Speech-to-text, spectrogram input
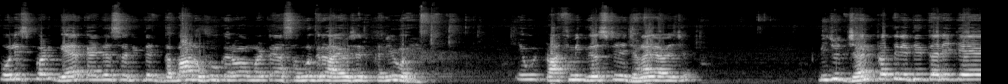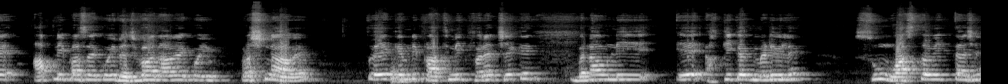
પોલીસ પર ગેરકાયદેસર રીતે દબાણ ઊભું કરવા માટે આ સમગ્ર આયોજન કર્યું હોય, એવું પ્રાથમિક દ્રષ્ટિએ જણાઈ આવે છે. બીજું જનપ્રતિનિધિ તરીકે આપની પાસે કોઈ રજૂઆત આવે, કોઈ પ્રશ્ન આવે, તો એક એમની પ્રાથમિક ફરજ છે કે બનાવની એ હકીકત મેળવી લે. શું વાસ્તવિકતા છે?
